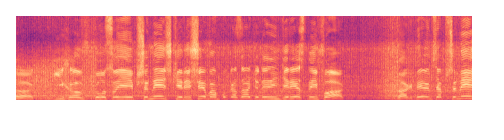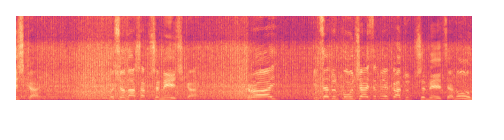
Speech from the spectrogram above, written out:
Так, їхав коло своєї пшенички, рішив вам показати один інтересний факт. Так, дивимося пшеничка. Ось наша пшеничка. Край. І це тут виходить, ну яка тут пшениця? Ну,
